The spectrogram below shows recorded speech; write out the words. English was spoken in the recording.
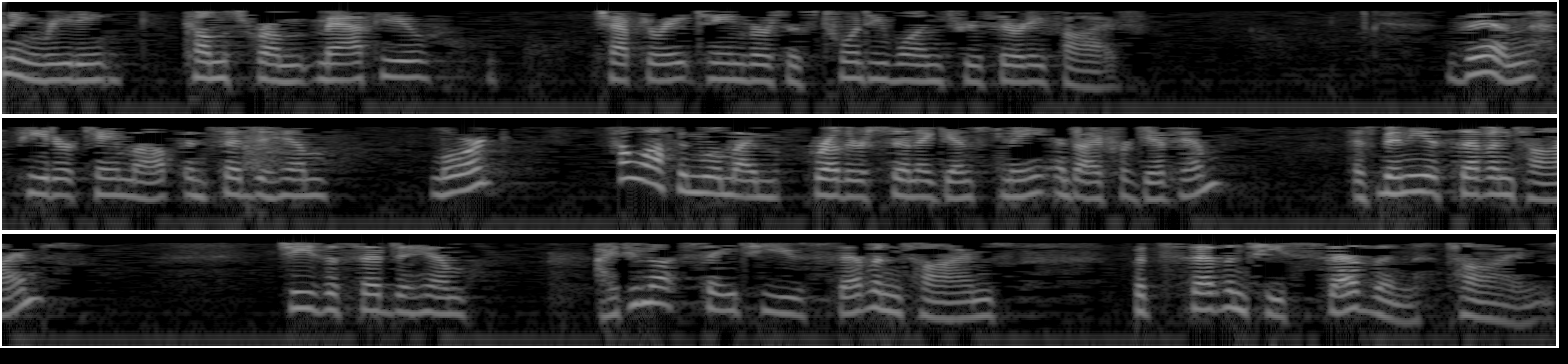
morning reading comes from Matthew chapter 18, verses 21 through 35. Then Peter came up and said to him, Lord, how often will my brother sin against me and I forgive him? As many as seven times? Jesus said to him, I do not say to you seven times, but seventy seven times.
